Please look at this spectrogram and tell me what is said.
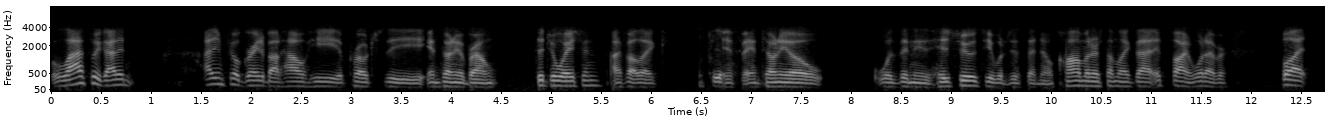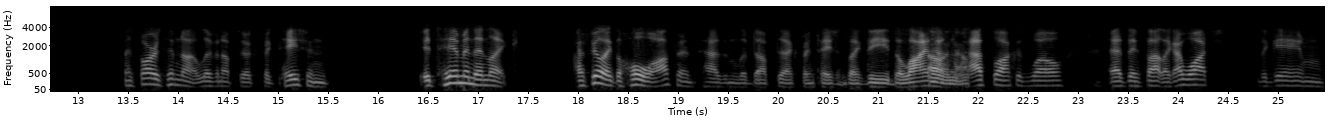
last week I didn't I didn't feel great about how he approached the Antonio Brown situation. I felt like if Antonio was in his shoes, he would have just said no comment or something like that. It's fine, whatever. But as far as him not living up to expectations, it's him and then like I feel like the whole offense hasn't lived up to expectations. Like the the line Oh, hasn't no. pass block as well as they thought. Like I watched the game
